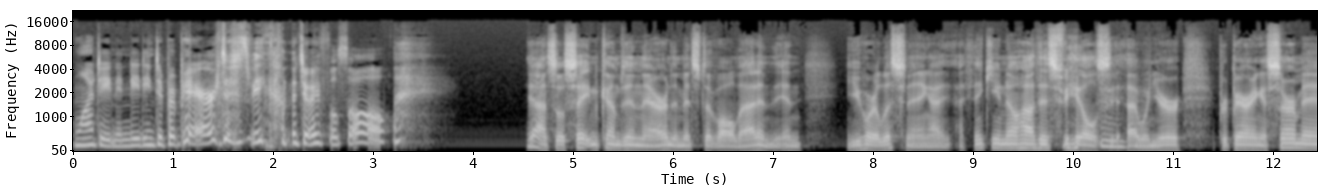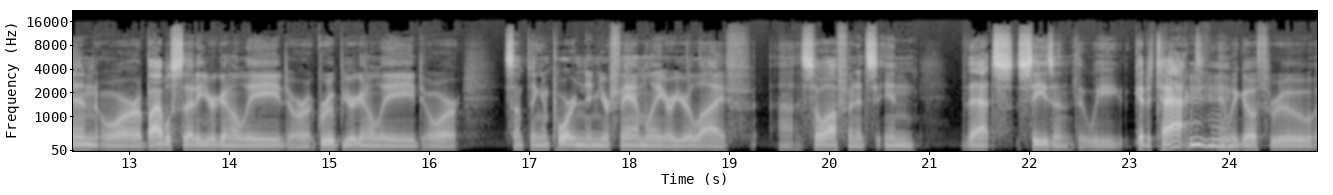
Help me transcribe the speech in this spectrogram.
wanting and needing to prepare to speak on the joyful soul yeah and so satan comes in there in the midst of all that and and you who are listening, I, I think you know how this feels mm-hmm. uh, when you're preparing a sermon or a Bible study you're going to lead or a group you're going to lead or something important in your family or your life. Uh, so often it's in that season that we get attacked mm-hmm. and we go through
